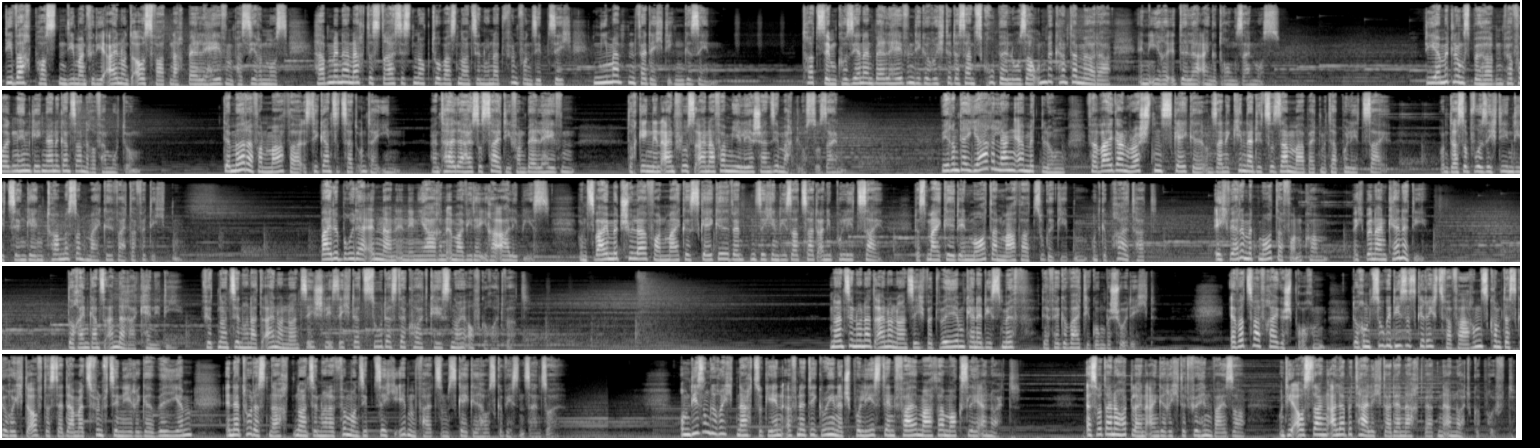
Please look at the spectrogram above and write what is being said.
Die Wachposten, die man für die Ein- und Ausfahrt nach Bellhaven passieren muss, haben in der Nacht des 30. Oktober 1975 niemanden Verdächtigen gesehen. Trotzdem kursieren in Bellhaven die Gerüchte, dass ein skrupelloser, unbekannter Mörder in ihre Idylle eingedrungen sein muss. Die Ermittlungsbehörden verfolgen hingegen eine ganz andere Vermutung. Der Mörder von Martha ist die ganze Zeit unter ihnen, ein Teil der High Society von Bellhaven, doch gegen den Einfluss einer Familie scheint sie machtlos zu sein. Während der jahrelangen Ermittlungen verweigern Rushton Skakel und seine Kinder die Zusammenarbeit mit der Polizei und das, obwohl sich die Indizien gegen Thomas und Michael weiter verdichten. Beide Brüder ändern in den Jahren immer wieder ihre Alibis. Und zwei Mitschüler von Michael Skakel wenden sich in dieser Zeit an die Polizei, dass Michael den Mord an Martha zugegeben und geprahlt hat. Ich werde mit Mord davonkommen. Ich bin ein Kennedy. Doch ein ganz anderer Kennedy führt 1991 schließlich dazu, dass der Cold Case neu aufgerollt wird. 1991 wird William Kennedy Smith der Vergewaltigung beschuldigt. Er wird zwar freigesprochen, doch im Zuge dieses Gerichtsverfahrens kommt das Gerücht auf, dass der damals 15-jährige William in der Todesnacht 1975 ebenfalls im Skakelhaus gewesen sein soll. Um diesem Gerücht nachzugehen, öffnet die Greenwich Police den Fall Martha Moxley erneut. Es wird eine Hotline eingerichtet für Hinweise und die Aussagen aller Beteiligter der Nacht werden erneut geprüft.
